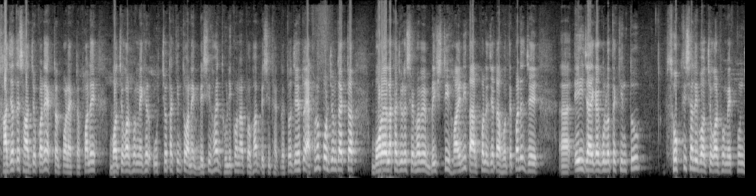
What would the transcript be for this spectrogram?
সাজাতে সাহায্য করে একটার পর একটা। ফলে বজ্রগর্ভ মেঘের উচ্চতা কিন্তু অনেক বেশি হয়, ধূলিকণার প্রভাব বেশি থাকবে তো যেহেতু এখনও পর্যন্ত একটা বড় এলাকা জুড়ে সেভাবে বৃষ্টি হয়নি, তার ফলে যেটা হতে পারে যে এই জায়গাগুলোতে কিন্তু শক্তিশালী বজ্রগর্ভ মেঘপুঞ্জ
